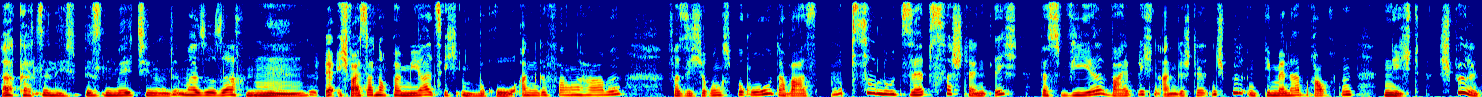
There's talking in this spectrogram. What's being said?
Ach, kannst du nicht, bist ein Mädchen und immer so Sachen. Mhm. Ja, ich weiß auch noch bei mir, als ich im Büro angefangen habe, Versicherungsbüro, da war es absolut selbstverständlich, dass wir weiblichen Angestellten spülten. Die Männer brauchten nicht spülen.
